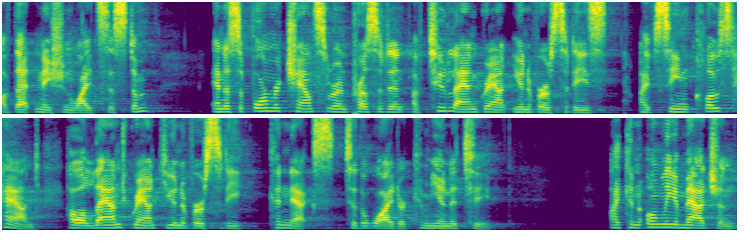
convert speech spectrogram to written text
of that nationwide system, and as a former chancellor and president of two land-grant universities, I've seen close hand how a land-grant university connects to the wider community. I can only imagine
